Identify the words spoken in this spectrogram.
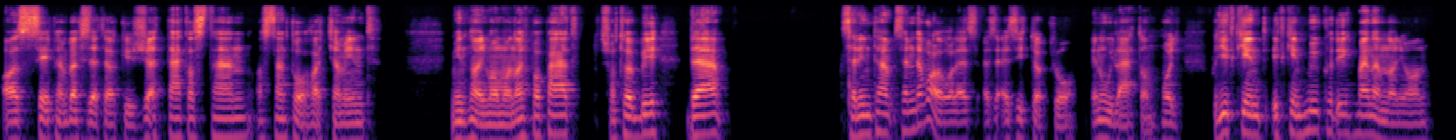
az szépen befizeti a kis zsettát, aztán, aztán tolhatja, mint, mint nagymama, nagypapát, stb. De szerintem, szerintem valahol ez, ez, ez itt tök jó. Én úgy látom, hogy, hogy itt kint, itt kint működik, mert nem nagyon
